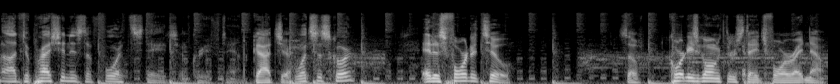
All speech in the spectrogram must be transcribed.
Uh, depression is the fourth stage of grief, Dan. Gotcha. What's the score? It is four to two. So Courtney's going through stage four right now.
